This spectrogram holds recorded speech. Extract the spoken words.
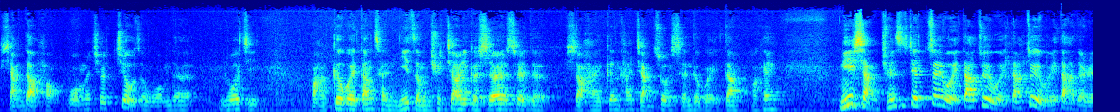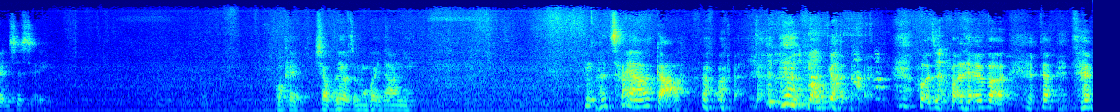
想到好，我们就就着我们的逻辑，把各位当成你怎么去教一个十二岁的小孩，跟他讲说神的伟大？OK？你想全世界最伟大、最伟大、最伟大的人是谁？OK？小朋友怎么回答你？蔡阿嘎，某个。或者 whatever，他他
